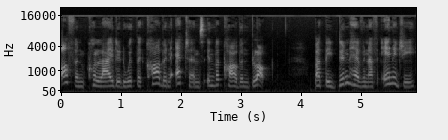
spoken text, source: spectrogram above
often collided with the carbon atoms in the carbon block. But they didn't have enough energy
